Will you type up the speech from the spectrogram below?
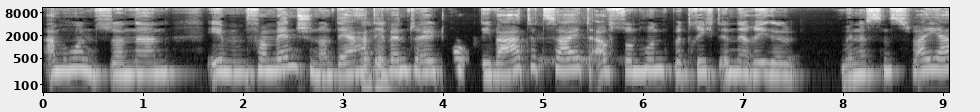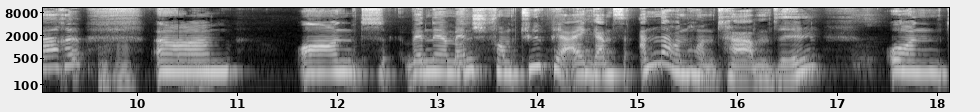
am Hund, sondern eben vom Menschen und der hat mhm. eventuell Druck. Die Wartezeit auf so einen Hund beträgt in der Regel mindestens zwei Jahre. Mhm. Ähm, und wenn der Mensch vom Typ her einen ganz anderen Hund haben will und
